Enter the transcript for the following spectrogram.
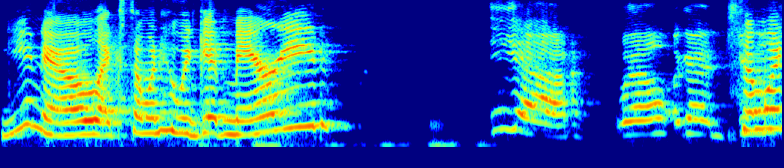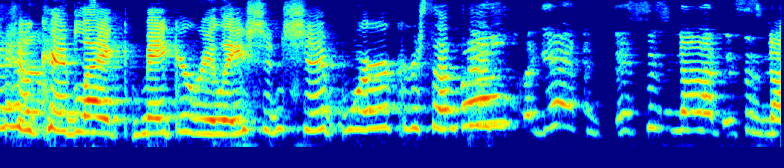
you know, like someone who would get married, Yeah. Well, again, someone who could like make a relationship work or something. Well, again, this is not this is not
